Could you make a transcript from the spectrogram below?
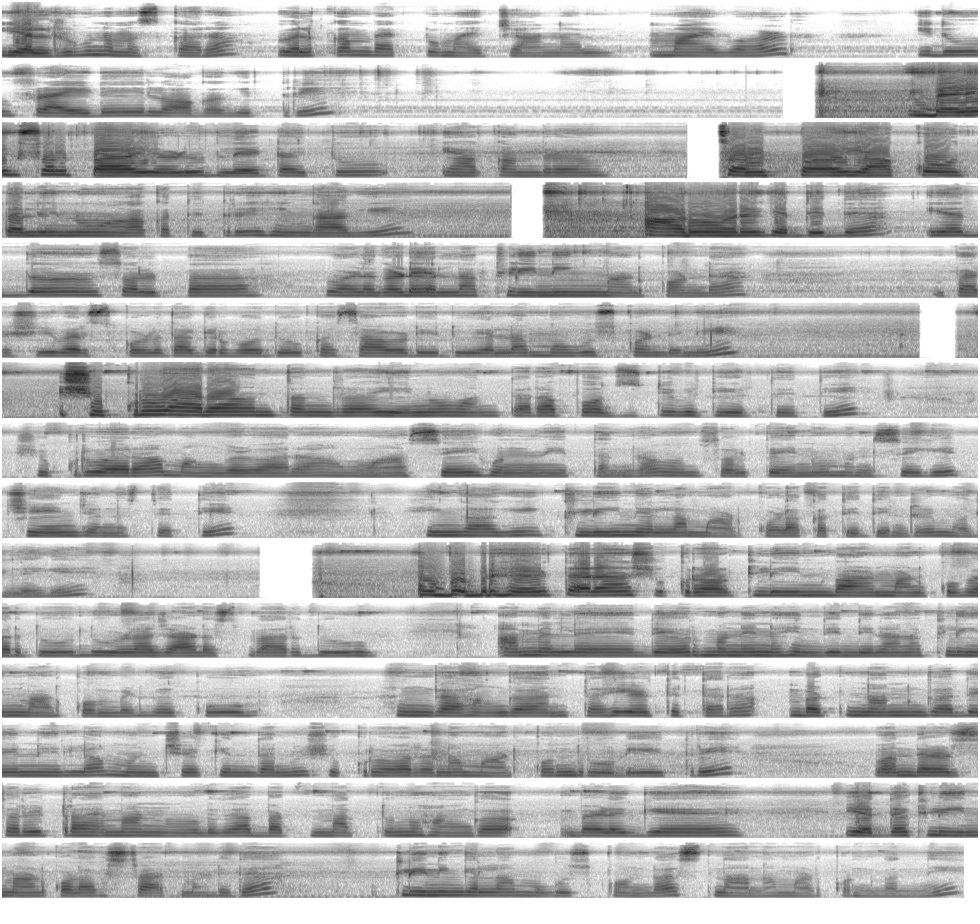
ಎಲ್ರಿಗೂ ನಮಸ್ಕಾರ. Welcome back to my channel my word ಇದು ಫ್ರೈಡೇ ಲಾಗ್ ಆಗಿತ್ತು ಬೆಳಗ್ಗೆ ಸ್ವಲ್ಪ ಏಳೋದು ಲೇಟ್ ಆಯಿತು. ಯಾಕಂದ್ರೆ ಸ್ವಲ್ಪ ಯಾಕೋ ತಲೆನೂ ಆಗಕತ್ತಿತ್ತು ರೀ ಹಿಂಗಾಗಿ ಆರೂವರೆಗೆ ಎದ್ದಿದ್ದೆ ಎದ್ದು ಸ್ವಲ್ಪ ಒಳಗಡೆ ಎಲ್ಲ ಕ್ಲೀನಿಂಗ್ ಮಾಡಿಕೊಂಡೆ ಪರ್ಶಿ ಒರೆಸ್ಕೊಳ್ಳೋದಾಗಿರ್ಬೋದು, ಕಸ ಹೊಡಿದು ಎಲ್ಲ ಮುಗಿಸ್ಕೊಂಡಿನಿ. ಶುಕ್ರವಾರ ಅಂತಂದ್ರೆ ಏನೋ ಒಂಥರ ಪಾಸಿಟಿವಿಟಿ ಇರ್ತೈತಿ. ಶುಕ್ರವಾರ, ಮಂಗಳವಾರ ಅಮಾವಾಸ್ಯೆ ಹುಣ್ಣಿಮೆ ಇತ್ತಂದ್ರೆ ಒಂದು ಸ್ವಲ್ಪ ಏನೋ ಮನಸ್ಸಿಗೆ ಚೇಂಜ್ ಅನ್ನಿಸ್ತೈತಿ ಹೀಗಾಗಿ ಕ್ಲೀನ್ ಎಲ್ಲ ಮಾಡ್ಕೊಳಕತ್ತಿದ್ದೀನಿ ರೀ ಮೊದಲಿಗೆ. ಒಬ್ಬೊಬ್ರು ಹೇಳ್ತಾರೆ, ಶುಕ್ರವಾರ ಕ್ಲೀನ್ ಭಾಳ ಮಾಡ್ಕೋಬಾರ್ದು, ಧೂಳ ಜಾಡಿಸ್ಬಾರ್ದು. ಆಮೇಲೆ ದೇವ್ರ ಮನೇನ ಹಿಂದಿನ ದಿನ ಕ್ಲೀನ್ ಮಾಡ್ಕೊಂಬಿಡ್ಬೇಕು. ಹಂಗೆ ಹಂಗೆ ಅಂತ ಹೇಳ್ತಿರ್ತಾರೆ. ಬಟ್ ನನ್ಗೆ ಅದೇನಿಲ್ಲ. ಮುಂಚೆಕಿಂದನೂ ಶುಕ್ರವಾರನ ಮಾಡ್ಕೊಂಡು ರೂಢಿ ಐತ್ರಿ. ಒಂದೆರಡು ಸರಿ ಟ್ರೈ ಮಾಡಿ ನೋಡಿದೆ. ಬಟ್ ಮತ್ತೂ ಹಂಗೆ ಬೆಳಗ್ಗೆ ಎದ್ದ ಕ್ಲೀನ್ ಮಾಡ್ಕೊಳಕ್ಕೆ ಸ್ಟಾರ್ಟ್ ಮಾಡಿದೆ. ಕ್ಲೀನಿಂಗ್ ಎಲ್ಲ ಮುಗಿಸ್ಕೊಂಡು ಸ್ನಾನ ಮಾಡ್ಕೊಂಡು ಬನ್ನಿ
